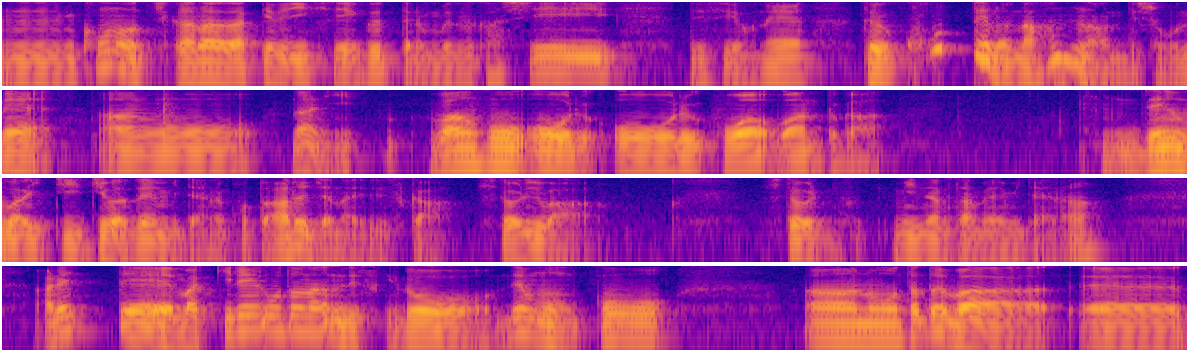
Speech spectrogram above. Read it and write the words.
うん、個の力だけで生きていくってのは難しいですよね。で、個っていうのは何なんでしょうね。あの何 ?one for all, all for one とか、善は1、1は善みたいなことあるじゃないですか。一人は、一人、みんなのためみたいな。あれって、まあ、綺麗事なんですけど、でも、こう、あの、例えば、えー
